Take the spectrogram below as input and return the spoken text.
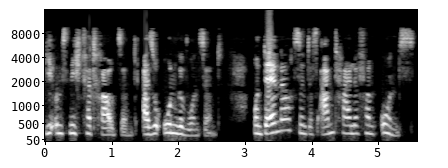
die uns nicht vertraut sind, also ungewohnt sind. Und dennoch sind es Anteile von uns,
